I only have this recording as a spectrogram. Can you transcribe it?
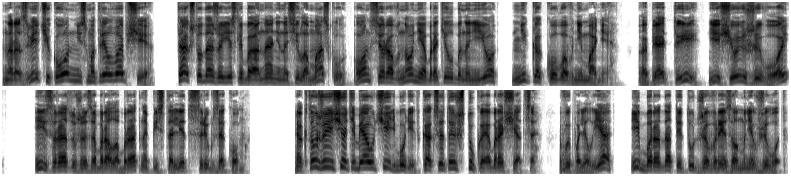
На разведчику он не смотрел вообще, так что даже если бы она не носила маску, он все равно не обратил бы на нее никакого внимания. «Опять ты? Еще и живой?» И сразу же забрал обратно пистолет с рюкзаком. «А кто же еще тебя учить будет, как с этой штукой обращаться?» Выпалил я, и бородатый тут же врезал мне в живот.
